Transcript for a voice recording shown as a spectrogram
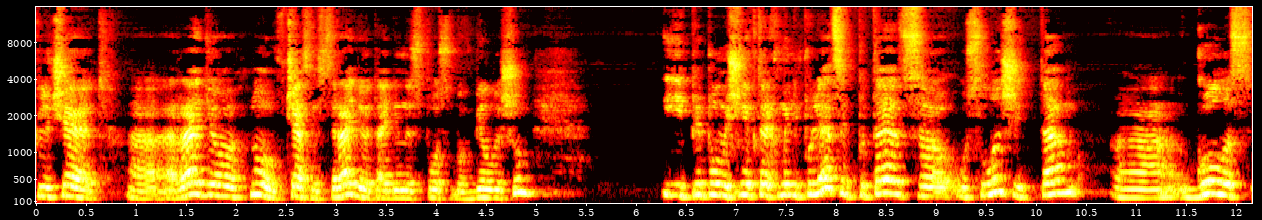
включают а, радио, ну, в частности, радио – это один из способов белый шум, и при помощи некоторых манипуляций пытаются услышать там а, голос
